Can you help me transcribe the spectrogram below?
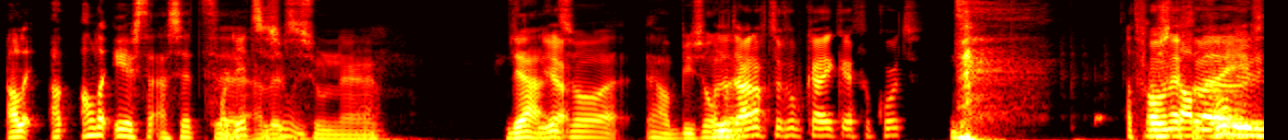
alle, allereerste AZ eh Voor dit seizoen. seizoen. eh, Ja. ja, Ja. dat is wel eh, ja, Moeten bijzonder. we daar nog terug op kijken, even kort? Wat voor Gewoon stap, even eh, eh, jullie-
